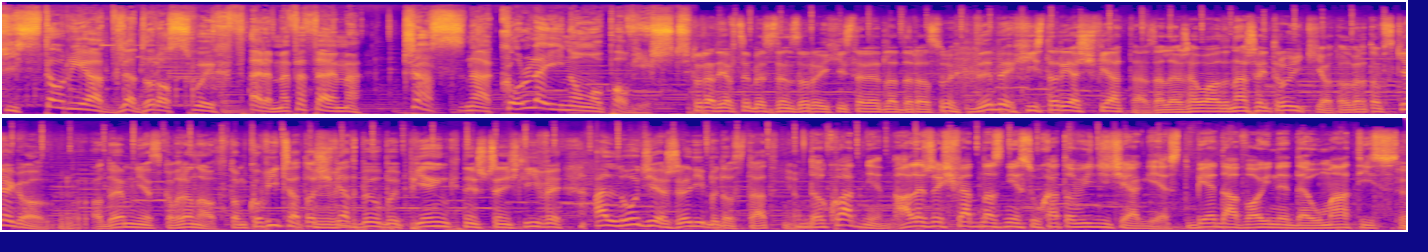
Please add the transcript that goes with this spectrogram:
Historia dla dorosłych w RMFFM. Czas na kolejną opowieść. Tu radiowcy bez cenzury i historia dla dorosłych. Gdyby historia świata zależała od naszej trójki, od Olbratowskiego, ode mnie, Skowrona, od Tomkowicza, to świat byłby piękny, szczęśliwy, a ludzie żyliby dostatnio. Dokładnie, ale że świat nas nie słucha, to widzicie jak jest. Bieda, wojny, deumatis. No.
